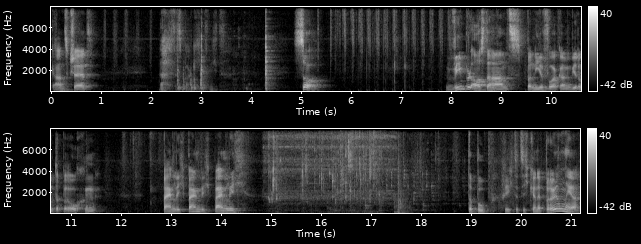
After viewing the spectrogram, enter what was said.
Ganz gescheit. Ach, das packe ich jetzt nicht. So. Wimpel aus der Hand, Paniervorgang wird unterbrochen. Peinlich, peinlich, peinlich. Der Bub richtet sich keine Bröseln her.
